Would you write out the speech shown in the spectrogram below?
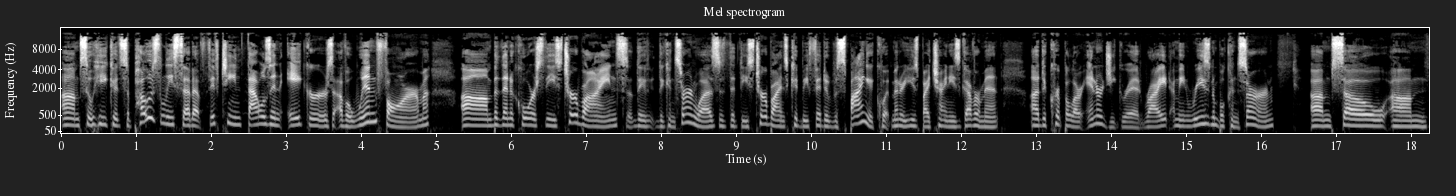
um, so he could supposedly set up 15,000 acres of a wind farm. Um, but then, of course, these turbines, the, the concern was is that these turbines could be fitted with spying equipment or used by Chinese government uh, to cripple our energy grid, right? I mean, reasonable concern. Um, so, um,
